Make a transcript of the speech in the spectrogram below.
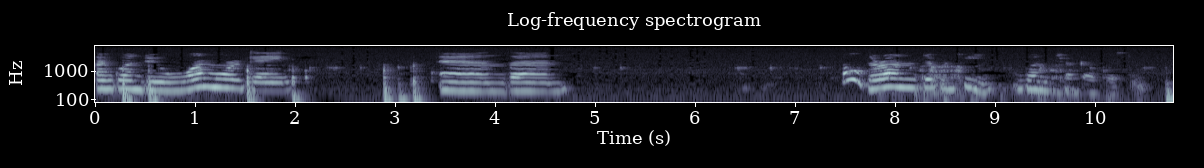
I'm going to do one more game and then oh they're on a different team. I'm going to check out this dude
